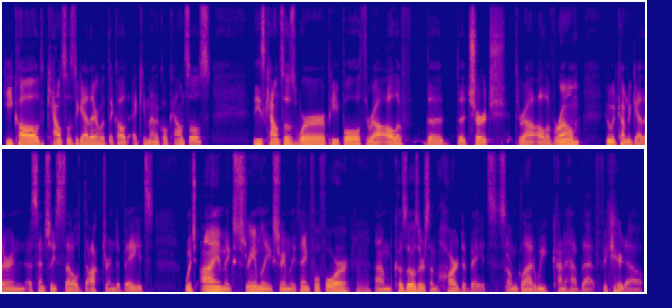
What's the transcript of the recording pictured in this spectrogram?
He called councils together, what they called ecumenical councils. These councils were people throughout all of the the church, throughout all of Rome, who would come together and essentially settle doctrine debates which I am extremely, extremely thankful for because those are some hard debates. So I'm glad we kind of have that figured out.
